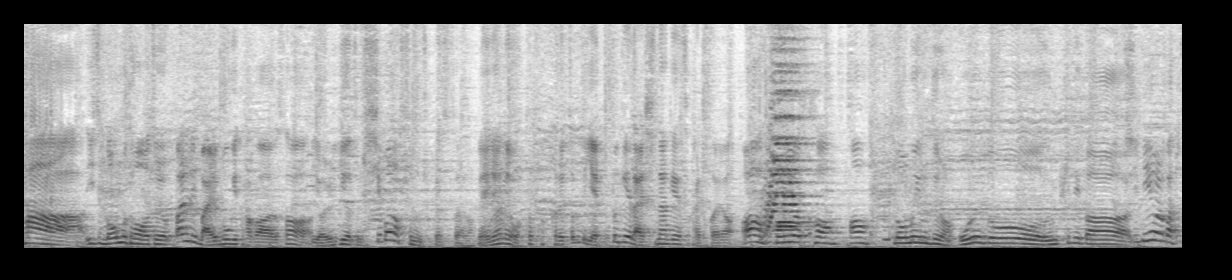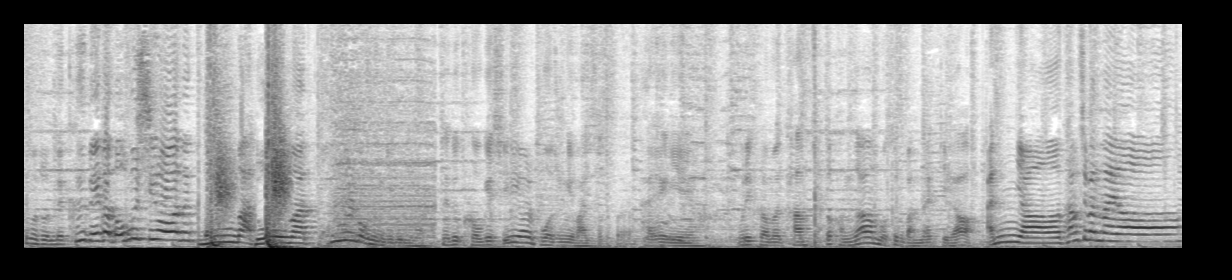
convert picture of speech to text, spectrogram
자 이제 너무 더워져요. 빨리 말복이 다가와서 열기가 좀 식어졌으면 좋겠어요. 내년에 워터파크를 좀 더 예쁘게 날씬하게 해서 갈 거예요. 아 동이어터 아 너무 힘들어. 오늘도 은필이가 시리얼 같은 거 줬는데 그 내가 너무 싫어하는 물맛 노을맛 콧물 먹는 기분이야. 그래도 거기에 시리얼 부어준 게 맛있었어요. 다행이에요. 우리 그러면 다음 주도 건강한 모습으로 만날게요. 안녕. 다음 주에 만나요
